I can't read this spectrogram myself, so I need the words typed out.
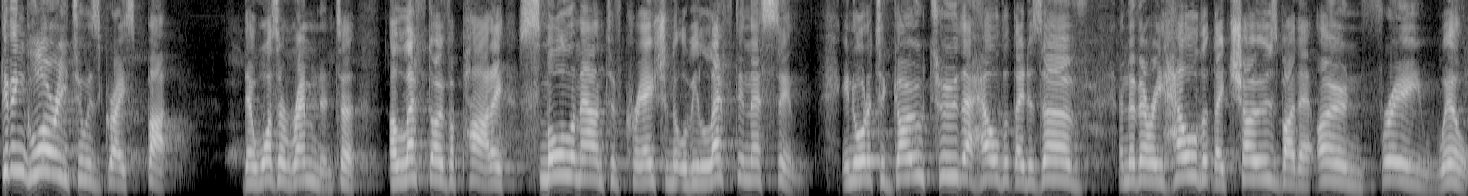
giving glory to His grace. But there was a remnant, a, a leftover part, a small amount of creation that will be left in their sin in order to go to the hell that they deserve and the very hell that they chose by their own free will.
